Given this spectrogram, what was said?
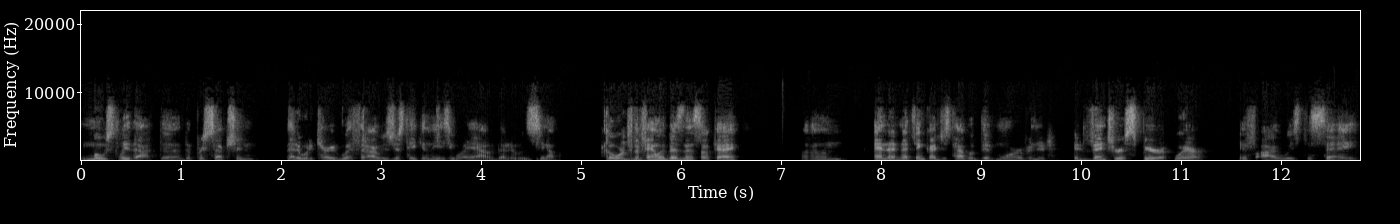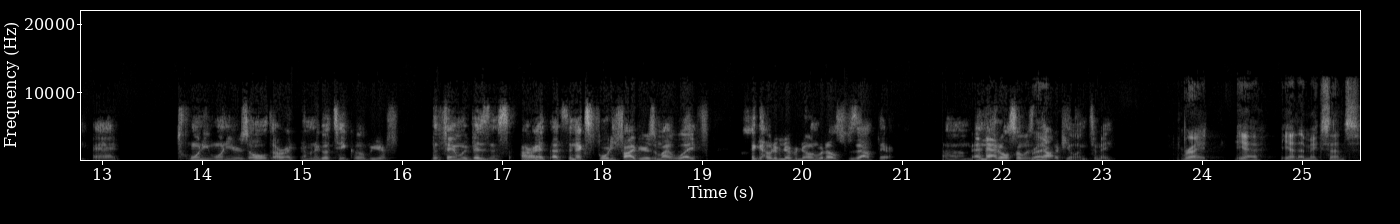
mostly that the the perception that it would have carried with it. I was just taking the easy way out. That it was you know go work mm-hmm. for the mm-hmm. family business, okay. Um, and and I think I just have a bit more of an adventurous spirit where if I was to say at 21 years old, all right, I'm going to go take over your the family business. All right, that's the next 45 years of my life. Like I would have never known what else was out there um, and that also was right. not appealing to me. Right. Yeah. Yeah, that makes sense.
